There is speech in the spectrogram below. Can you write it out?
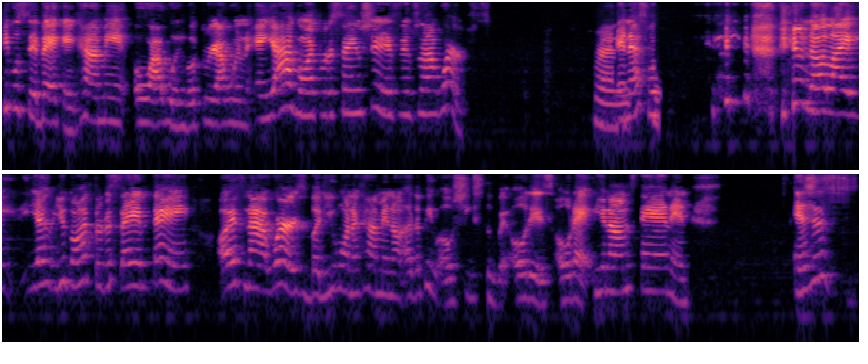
people sit back and comment, oh, I wouldn't go through, I wouldn't, and y'all going through the same shit if it's not worse. Right. And that's what you know, like you're, you're going through the same thing, or if not worse, but you want to comment on other people. Oh, she's stupid. Oh, this, oh, that. You know what I'm saying? And it's just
